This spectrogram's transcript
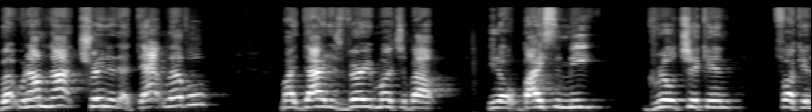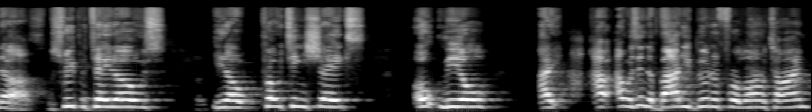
But when I'm not training at that level, my diet is very much about, you know, bison meat, grilled chicken, fucking uh, sweet potatoes, you know, protein shakes, oatmeal. I, I, I was into bodybuilding for a long time.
